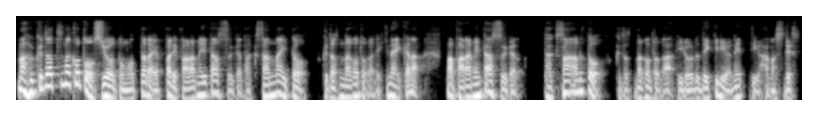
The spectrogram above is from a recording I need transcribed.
まあ、複雑なことをしようと思ったら、やっぱりパラメータ数がたくさんないと複雑なことができないから、まあ、パラメータ数がたくさんあると複雑なことがいろいろできるよねっていう話です。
